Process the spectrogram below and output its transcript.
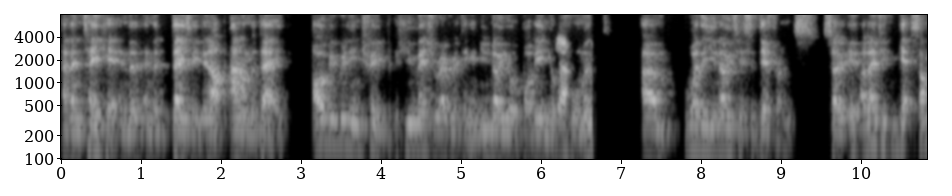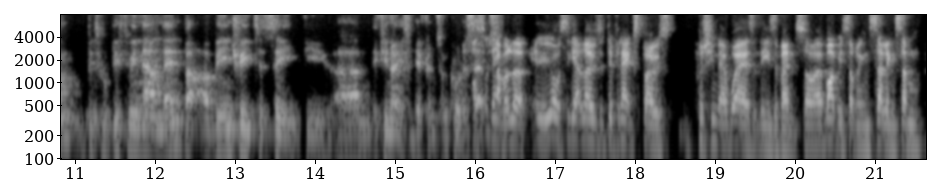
and then take it in the in the days leading up and on the day, I would be really intrigued because you measure everything and you know your body and your yeah. performance. Um, whether you notice a difference. So it, I don't know if you can get some between now and then, but I'll be intrigued to see if you um, if you notice a difference on cordyceps. have a look. You obviously get loads of different expos pushing their wares at these events, so it might be something selling some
